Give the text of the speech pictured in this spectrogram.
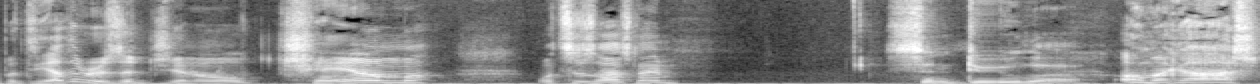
but the other is a General Cham what's his last name? Syndulla. Oh my gosh!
